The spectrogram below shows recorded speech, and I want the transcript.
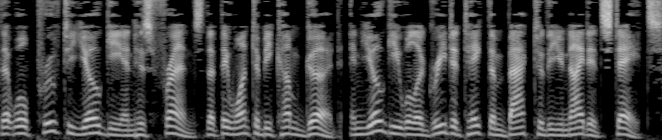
that will prove to Yogi and his friends that they want to become good, and Yogi will agree to take them back to the United States.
